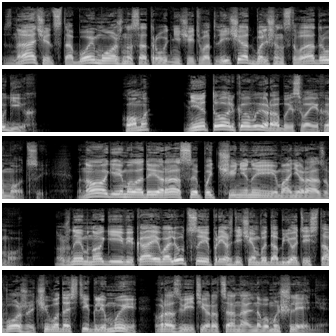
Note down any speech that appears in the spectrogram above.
«Значит, с тобой можно сотрудничать, в отличие от большинства других». «Хома?» «Не только вы рабы своих эмоций. Многие молодые расы подчинены им, а не разуму. Нужны многие века эволюции, прежде чем вы добьетесь того же, чего достигли мы в развитии рационального мышления.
